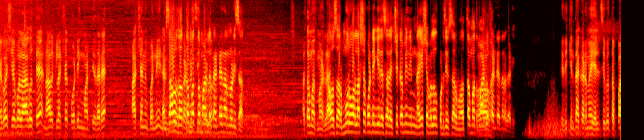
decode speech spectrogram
ನೆಗೋಷಿಯಬಲ್ ಆಗುತ್ತೆ ನಾಲ್ಕು ಲಕ್ಷ ಕೋಟಿಂಗ್ ಮಾಡ್ತಿದ್ದಾರೆ ಆಕ್ಷನ್ಗೆ ಬನ್ನಿ ಎರಡ್ ಸಾವಿರದ ಹತ್ತೊಂಬತ್ತು ಮಾಡಲು ಕಂಟೈನರ್ ನೋಡಿ ಸರ್ ಹತ್ತೊಂಬತ್ತು ಮಾಡಲ? ಹೌದು ಸರ್ ಮೂರುವರೆ ಲಕ್ಷ ಕೊಟ್ಟಿಂಗ್ ಇದೆ ಸರ್ ಹೆಚ್ಚು ಕಮ್ಮಿ ನಿಮ್ ನೆಗೆಷಿಬಲ್ ಕೊಡ್ತೀವಿ ಸರ್ ಹತ್ತೊಂಬತ್ತು ಮಾಡಲು. ಕಂಟೈನರ್ ಗಾಡಿ. ಇದಕ್ಕಿಂತ ಕಡಿಮೆ ಎಲ್ಲಿ ಸಿಗುತ್ತಪ್ಪ?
